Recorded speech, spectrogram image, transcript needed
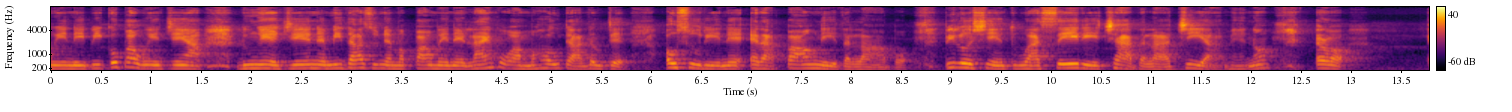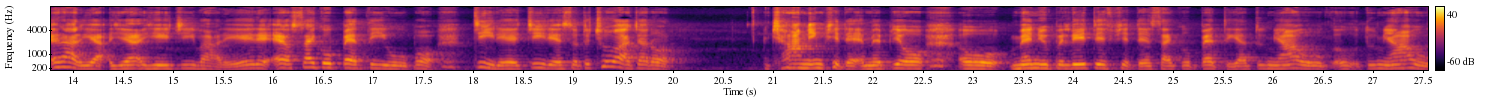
ဝင်နေပြီးကိုယ့်ပတ်ဝန်းကျင်ကလူငယ်ချင်းနဲ့မိသားစုနဲ့မပေါင်းမနဲ့ line ပေါ်ကမဟုတ်တာလုပ်တဲ့အုပ်စုတွေနဲ့အဲ့ဒါပေါင်းနေသလားပေါ့ပြီးလို့ရှိရင် तू ကဆေးတွေချသလားကြည့်ရမယ်เนาะအဲ့တော့ အဲ့ဒါတွေကအရင်အရေးကြီးပါတယ်တဲ့အဲ့တော့ psychopathy ကိုပေါ့ကြည့်တယ်ကြည့်တယ်ဆိုတချို့ကကြတော့ charming ဖြစ်တယ်အမေပြောဟို manipulative ဖြစ်တယ် psychopath တွေကသူများကိုဟိုသူများကို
